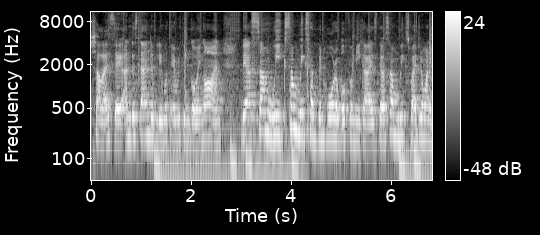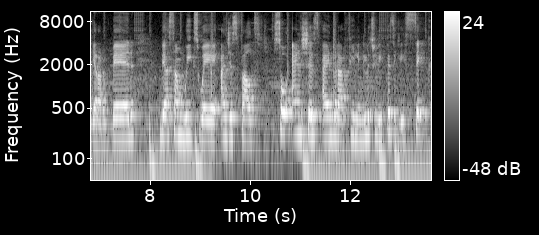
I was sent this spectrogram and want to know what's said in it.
shall i say understandably with everything going on. There are some weeks some weeks have been horrible for me guys. There are some weeks where i didn't want to get out of bed there are some weeks where I just felt so anxious. I ended up feeling literally physically sick.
